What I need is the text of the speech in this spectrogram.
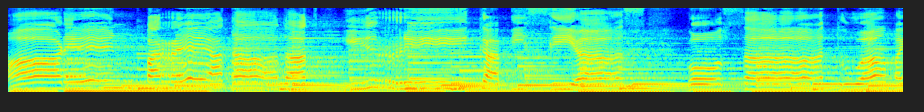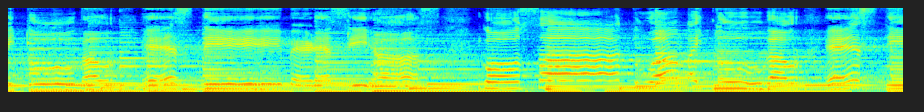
Haren parrea dadat irrika biziaz gozatua baitu gaur ez di bereziaz gozatua baitu gaur ez di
